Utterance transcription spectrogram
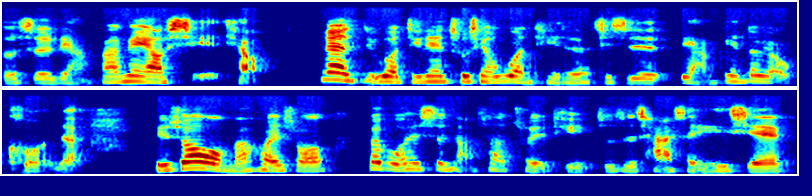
就是两方面要协调。那如果今天出现问题的，其实两边都有可能。比如说我们会说，会不会是脑下垂体就是产生一些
